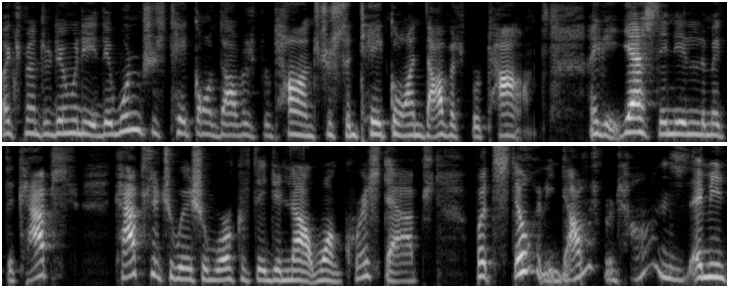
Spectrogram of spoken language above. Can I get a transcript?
like Spencer Dinwiddie. They wouldn't just take on Davis Bertans just to take on Davis Bertans. Like, yes, they needed to make the caps cap situation work if they did not want Kristaps. But still, I mean, Davis Bertans, I mean,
